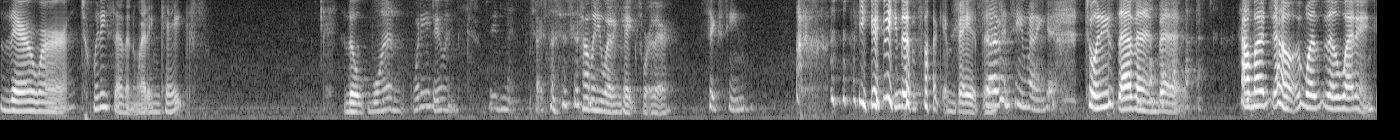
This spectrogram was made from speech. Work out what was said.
There were 27 wedding cakes. The one, what are you doing? Reading the text messages. How many wedding cakes were there? Sixteen. you need to fucking pay attention. Seventeen wedding cakes. 27, bitch. How much how, was the wedding?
